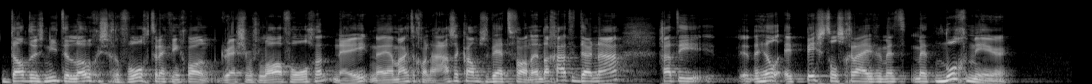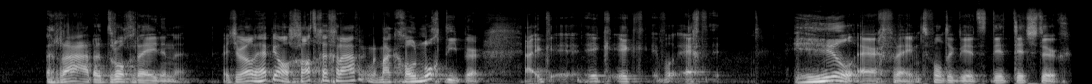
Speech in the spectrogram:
dat dus niet de logische gevolgtrekking gewoon Gresham's Law volgen. Nee, nee hij maakt er gewoon Hazekamps wet van. En dan gaat hij daarna gaat hij een heel epistel schrijven met, met nog meer rare drogredenen. Weet je wel, dan heb je al een gat gegraven. Dan maak ik gewoon nog dieper. Ja, ik, ik, ik, echt heel erg vreemd vond ik dit, dit, dit stuk.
